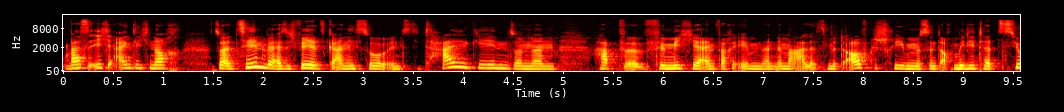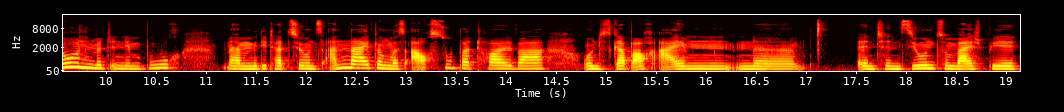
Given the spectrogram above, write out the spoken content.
was ich eigentlich noch so erzählen will, also ich will jetzt gar nicht so ins Detail gehen, sondern habe äh, für mich hier einfach eben dann immer alles mit aufgeschrieben. Es sind auch Meditationen mit in dem Buch, ähm, Meditationsanleitung, was auch super toll war. Und es gab auch eine Intention zum Beispiel,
